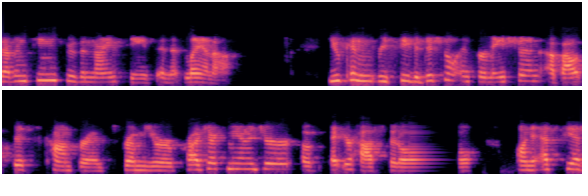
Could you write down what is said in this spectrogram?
17th through the 19th in Atlanta. You can receive additional information about this conference from your project manager of, at your hospital on the SPS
